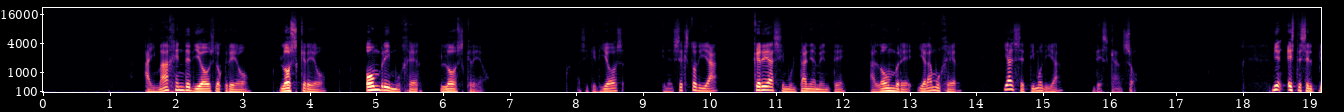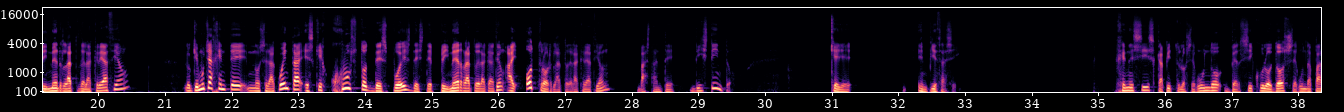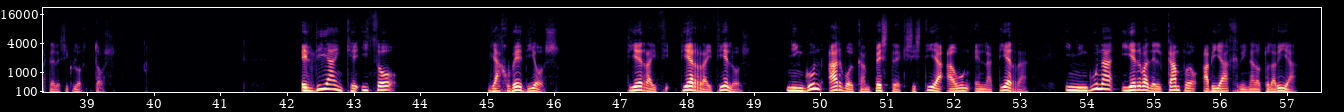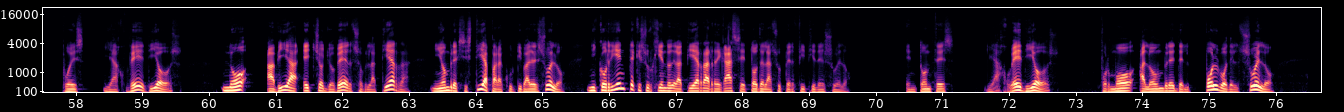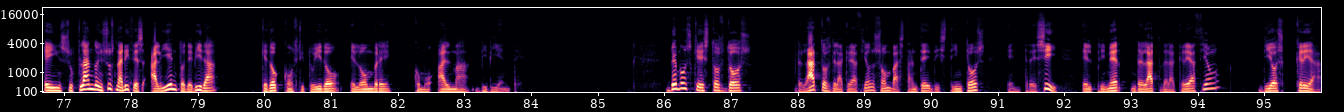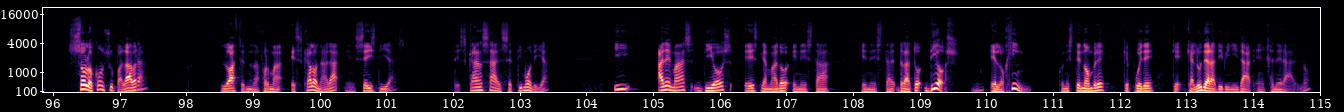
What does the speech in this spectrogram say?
A imagen de Dios lo creó, los creó, hombre y mujer los creó. Así que Dios, en el sexto día, crea simultáneamente al hombre y a la mujer, y al séptimo día descansó. Bien, este es el primer relato de la creación. Lo que mucha gente no se da cuenta es que justo después de este primer relato de la creación hay otro relato de la creación bastante distinto, que empieza así. Génesis capítulo segundo, versículo 2, segunda parte del versículo 2. El día en que hizo Yahvé Dios tierra y, tierra y cielos, ningún árbol campestre existía aún en la tierra, y ninguna hierba del campo había germinado todavía, pues Yahvé Dios no había hecho llover sobre la tierra, ni hombre existía para cultivar el suelo, ni corriente que surgiendo de la tierra regase toda la superficie del suelo. Entonces Yahvé Dios formó al hombre del polvo del suelo, e insuflando en sus narices aliento de vida, quedó constituido el hombre como alma viviente. Vemos que estos dos relatos de la creación son bastante distintos entre sí. El primer relato de la creación, Dios crea solo con su palabra, lo hace de una forma escalonada en seis días, descansa el séptimo día y Además, Dios es llamado en, esta, en este rato Dios, Elohim, con este nombre que puede, que, alude a la divinidad en general. ¿no?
